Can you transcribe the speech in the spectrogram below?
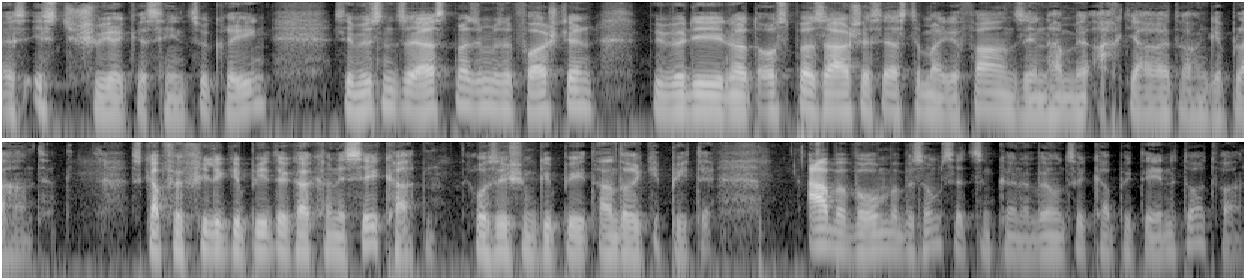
Es ist schwierig, es hinzukriegen. Sie müssen zuerst mal, Sie müssen vorstellen, wie wir die Nordostpassage das erste Mal gefahren sind, haben wir acht Jahre daran geplant. Es gab für viele Gebiete gar keine Seekarten, russischem Gebiet, andere Gebiete. Aber warum wir es umsetzen können, weil unsere Kapitäne dort waren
